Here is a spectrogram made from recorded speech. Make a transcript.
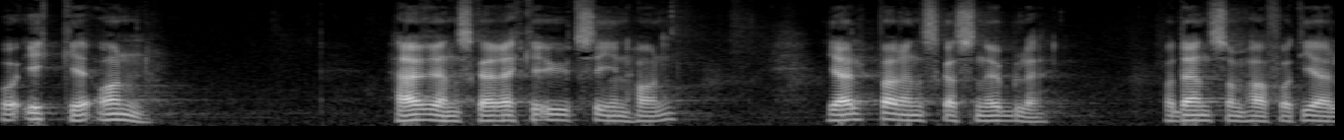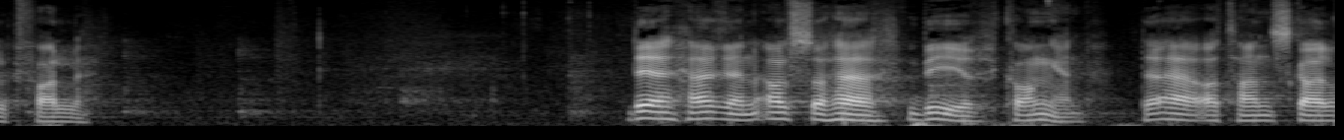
og ikke ånd. Herren skal rekke ut sin hånd, hjelperen skal snuble, og den som har fått hjelp, falle. Det Herren altså her byr kongen, det er at han skal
